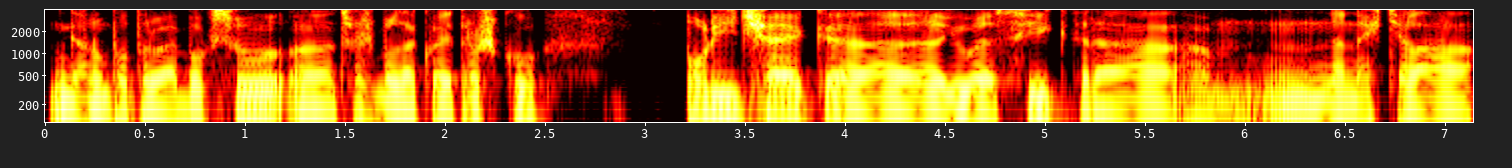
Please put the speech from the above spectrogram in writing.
Ganu poprvé boxu, uh, což byl takový trošku políček uh, UFC, která um, nechtěla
